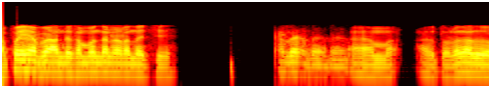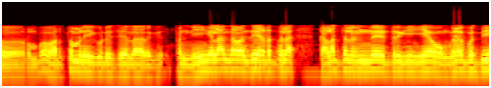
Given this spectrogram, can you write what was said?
அப்பயே அப்ப அந்த சம்பவம் தான் நடந்துச்சு. அதான் அதான் அதான் ஆமா. அது தொடர்ந்து அது ரொம்ப வருத்தம் அளிக்கக்கூடிய செயலா இருக்கு. இப்ப நீங்களாம் இந்த வந்து இடத்துல களத்துல நின்றுட்டு இருக்கீங்க. உங்களை பத்தி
